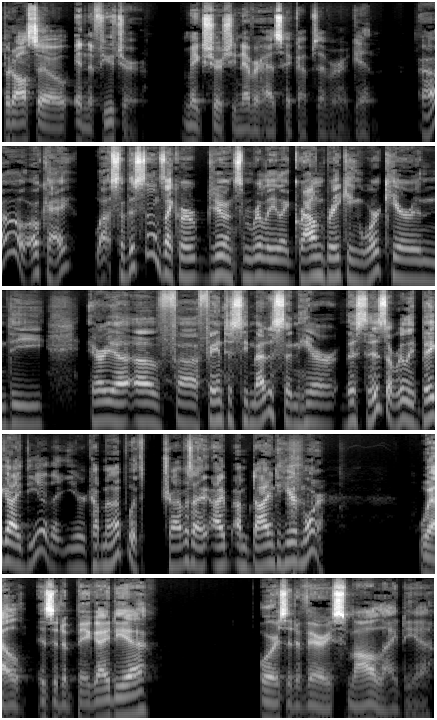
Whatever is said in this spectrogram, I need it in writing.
but also in the future, make sure she never has hiccups ever again. Oh, okay. Well, so this sounds like we're doing some really like groundbreaking work here in the area of uh, fantasy medicine. Here, this is a really big idea that you're coming up with, Travis. I, I I'm dying to hear more. Well, is it a big idea or is it a very small idea?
